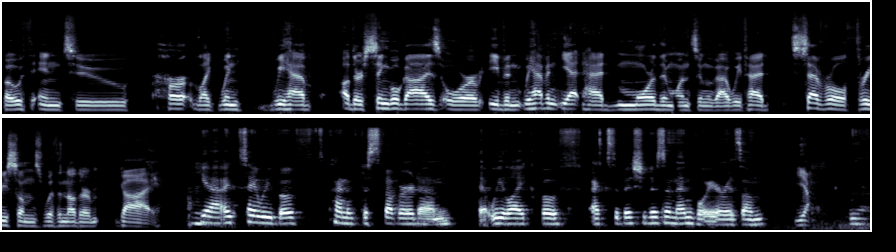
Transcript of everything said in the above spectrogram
both into her, like when we have other single guys, or even we haven't yet had more than one single guy. We've had several threesomes with another guy. Yeah, I'd say we both kind of discovered um, that we like both exhibitionism and voyeurism. Yeah. Yeah.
